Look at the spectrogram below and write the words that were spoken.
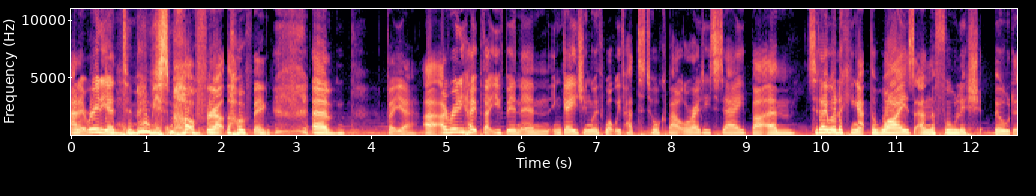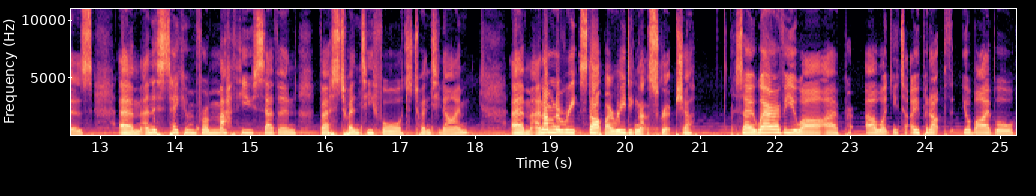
and it really ended, made me smile throughout the whole thing. Um, but yeah, I, I, really hope that you've been um, engaging with what we've had to talk about already today. But um, today we're looking at the wise and the foolish builders, um, and this is taken from Matthew 7, verse 24 to 29. Um, and I'm going to re- start by reading that scripture. So, wherever you are, I, pr- I want you to open up your Bible,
